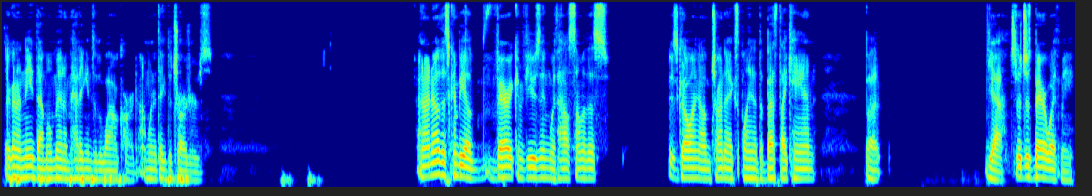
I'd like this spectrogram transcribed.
They're going to need that momentum heading into the wild card. I'm going to take the Chargers. And I know this can be a very confusing with how some of this is going. I'm trying to explain it the best I can, but yeah, so just bear with me.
